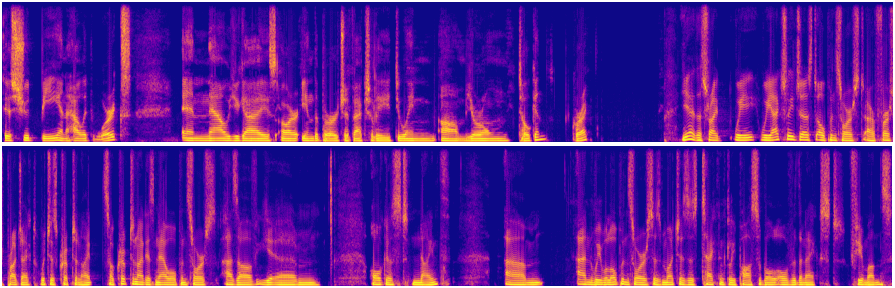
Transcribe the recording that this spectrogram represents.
this should be and how it works. And now you guys are in the verge of actually doing um, your own tokens, correct? Yeah, that's right. We we actually just open sourced our first project, which is Cryptonite. So Cryptonite is now open source as of um, August 9th. Um, and we will open source as much as is technically possible over the next few months.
